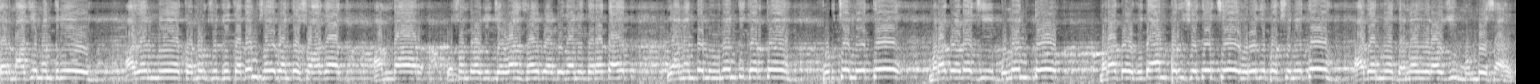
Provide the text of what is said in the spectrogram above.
तर माजी मंत्री आदरणीय कमलसुजी कदम साहेब यांचं स्वागत. आमदार वसंतरावजी चव्हाण साहेब या ठिकाणी करत आहेत. यानंतर मी विनंती करतोय पुढचे नेते मराठवाड्याची बुलंद तोप मराठवाडा विधान परिषदेचे विरोधी पक्ष नेते आदरणीय धनंजयरावजी मुंडे साहेब.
